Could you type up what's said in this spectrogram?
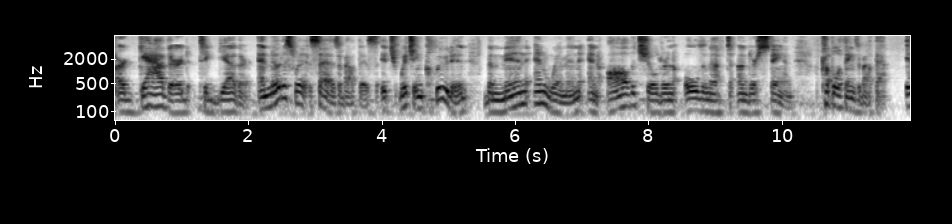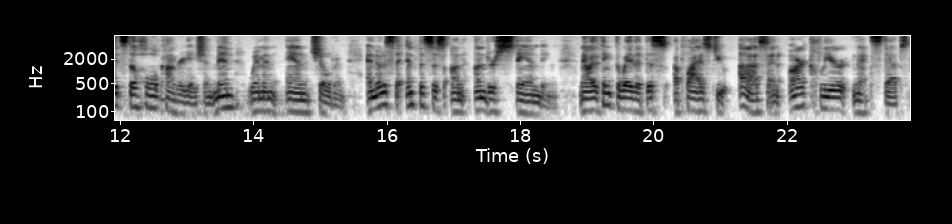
are gathered together. And notice what it says about this, it, which included the men and women and all the children old enough to understand. A couple of things about that. It's the whole congregation men, women, and children. And notice the emphasis on understanding. Now, I think the way that this applies to us and our clear next steps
